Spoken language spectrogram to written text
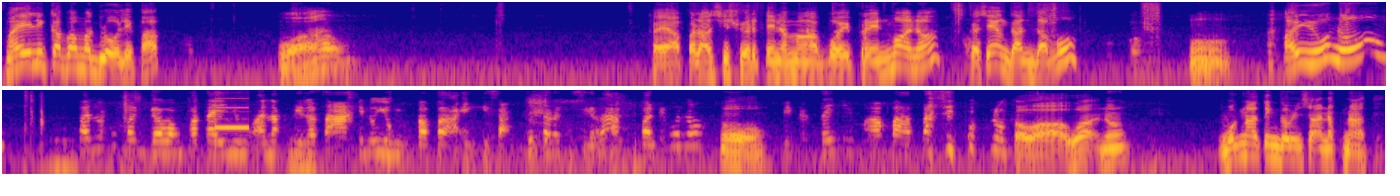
Mahilig ka ba mag-lollipop? Wow. Kaya pala si swerte ng mga boyfriend mo, no? Kasi ang ganda mo. Opo. Oo. Ayun, no? Paano kung maggawang patay yung anak nila sa akin o yung babaeng isang to talagang sira. Baliw ano? Oo. Pinatay niyo yung mga bata siguro. Kawawa, no? Huwag natin gawin sa anak natin.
